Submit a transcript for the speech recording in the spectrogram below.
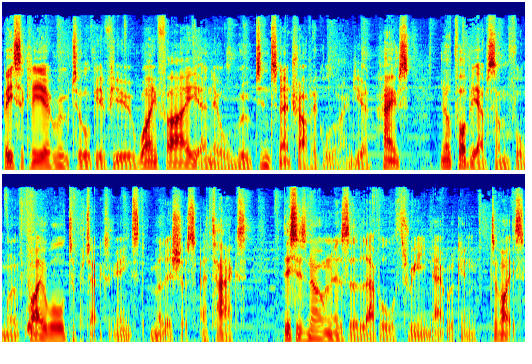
Basically, a router will give you Wi-Fi and it will route internet traffic all around your house. And it'll probably have some form of firewall to protect against malicious attacks. This is known as a level 3 networking device.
